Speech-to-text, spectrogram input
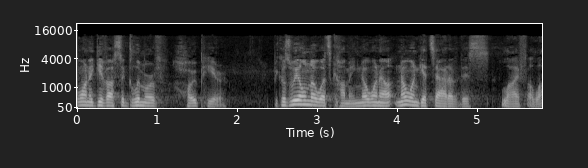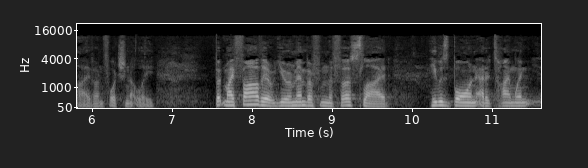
want to give us a glimmer of hope here because we all know what's coming. No one, no one gets out of this life alive, unfortunately. But my father, you remember from the first slide, he was born at a time when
